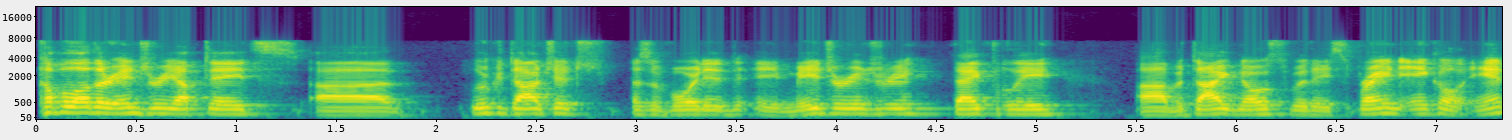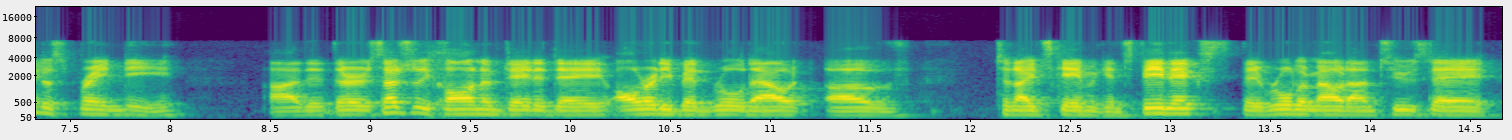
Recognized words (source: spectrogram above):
couple other injury updates. Uh, Luka Doncic has avoided a major injury, thankfully uh, but diagnosed with a sprained ankle and a sprained knee. Uh, they're essentially calling him day to day. Already been ruled out of tonight's game against Phoenix. They ruled him out on Tuesday.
